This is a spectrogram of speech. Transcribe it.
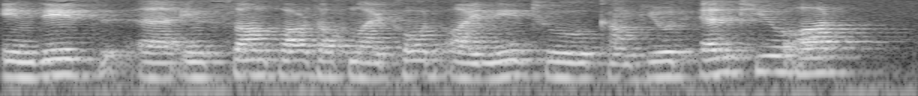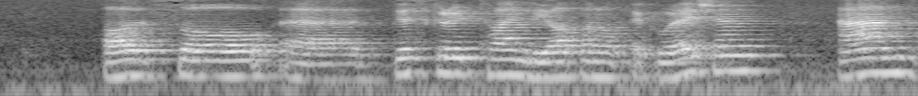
Indeed, uh, in some part of my code, I need to compute LQR, also uh, discrete time Lyapunov equation, and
